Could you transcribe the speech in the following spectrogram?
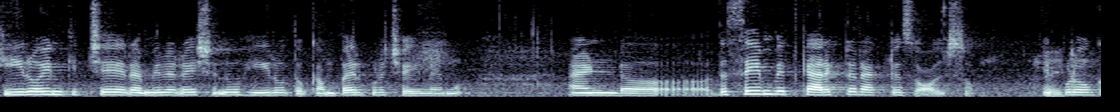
హీరోయిన్కి ఇచ్చే రెమ్యునరేషన్ హీరోతో కంపేర్ కూడా చేయలేము. And the same with character actors also ఇప్పుడు ఒక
